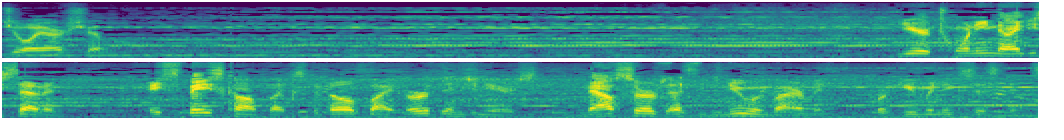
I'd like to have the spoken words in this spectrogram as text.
enjoy our show. Year 2097, a space complex developed by Earth engineers now serves as the new environment for human existence.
